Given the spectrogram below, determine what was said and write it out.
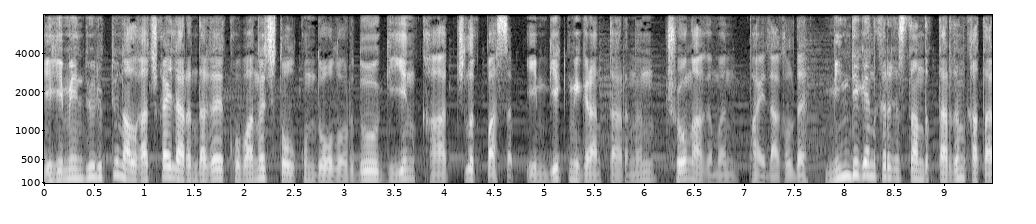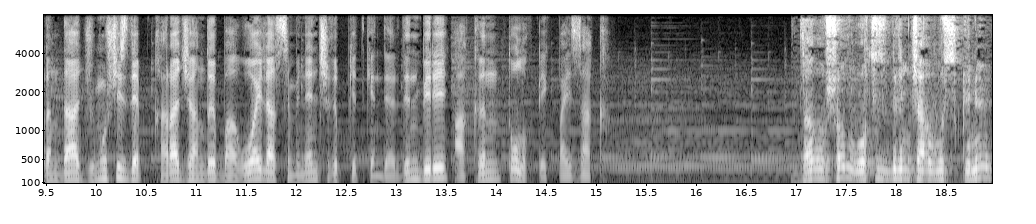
эгемендүүлүктүн алгачкы айларындагы кубаныч толкундоолорду кийин каатчылык басып эмгек мигранттарынын чоң агымын пайда кылды. Миңдеген кыргызстандыктардын катарында жумуш издеп кара жанды багуу айласы менен чыгып кеткендердин бири акын толукбек байзак дал ошол отуз биринчи август күнү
